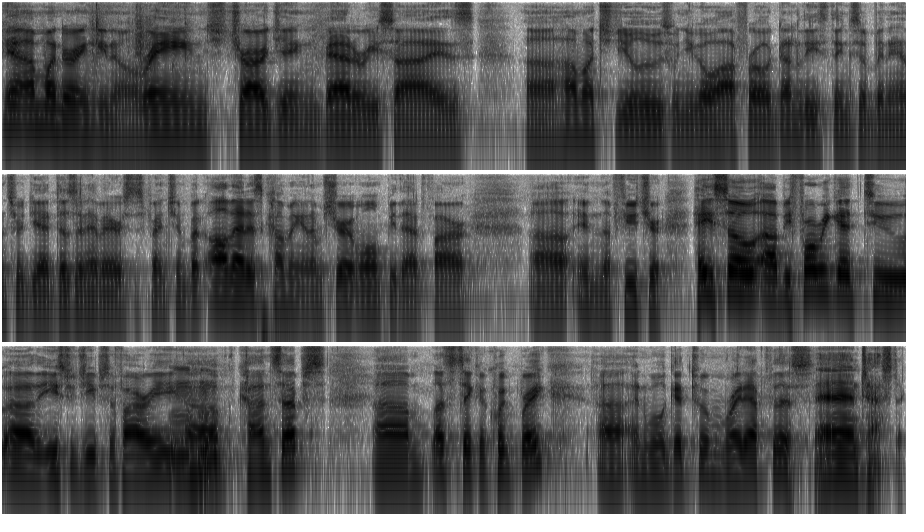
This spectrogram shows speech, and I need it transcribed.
Yeah, I'm wondering, you know, range, charging, battery size. Uh, how much do you lose when you go off road? None of these things have been answered yet. Does it have air suspension? But all that is coming, and I'm sure it won't be that far uh, in the future. Hey, so uh, before we get to uh, the Easter Jeep Safari uh, mm-hmm. concepts, um, let's take a quick break, uh, and we'll get to them right after this. Fantastic.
